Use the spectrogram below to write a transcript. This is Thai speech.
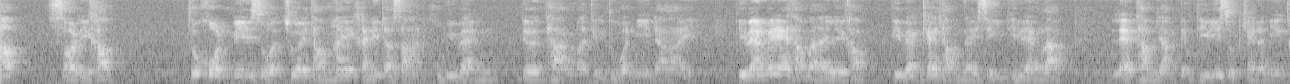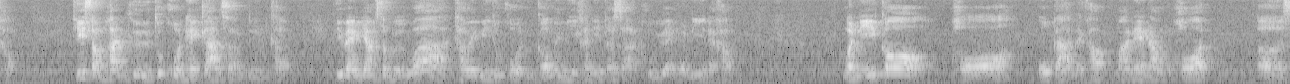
ครับ สวัสดีครับ ทุกคนมีส่วนช่วยทำให้คณิตศาสตร์ครูพี่แบงค์เดินทางมาถึงทุกวันนี้ได้ พี่แบงค์ไม่ได้ทำอะไรเลยครับ พี่แบงค์แค่ทำในสิ่งที่พี่แบงค์รัก และทำอย่างเต็มที่ที่สุดแค่นั้นเองครับ ที่สำคัญคือทุกคนให้การสนับสนุนครับ พี่แบงค์ย้ำเสมอว่าถ้าไม่มีทุกคนก็ไม่มีคณิตศาสตร์ครูพี่แบงค์วันนี้นะครับ วันนี้ก็ขอโอกาสนะครับ มาแนะนำคอร์ส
